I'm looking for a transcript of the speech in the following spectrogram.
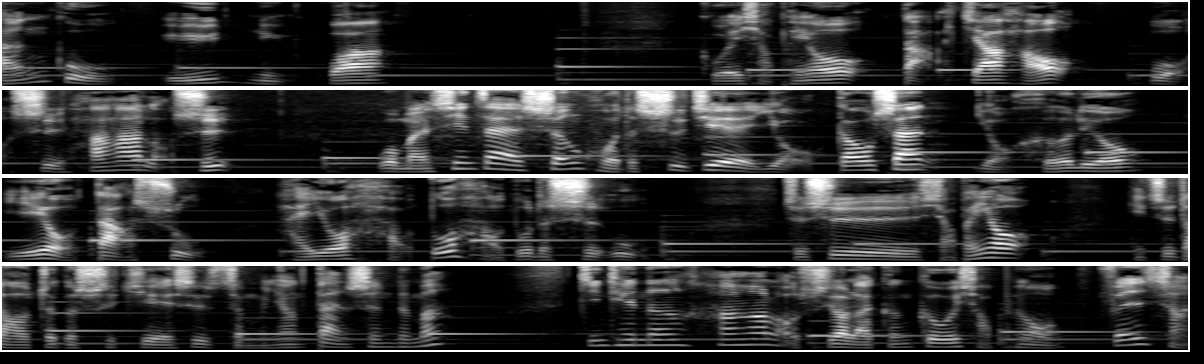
盘古与女娲。各位小朋友，大家好，我是哈哈老师。我们现在生活的世界有高山，有河流，也有大树，还有好多好多的事物。只是小朋友，你知道这个世界是怎么样诞生的吗？今天呢，哈哈老师要来跟各位小朋友分享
